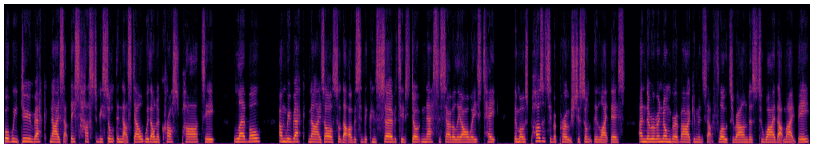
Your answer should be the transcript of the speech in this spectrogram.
But we do recognise that this has to be something that's dealt with on a cross party level. And we recognise also that obviously the Conservatives don't necessarily always take the most positive approach to something like this. And there are a number of arguments that float around as to why that might be.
